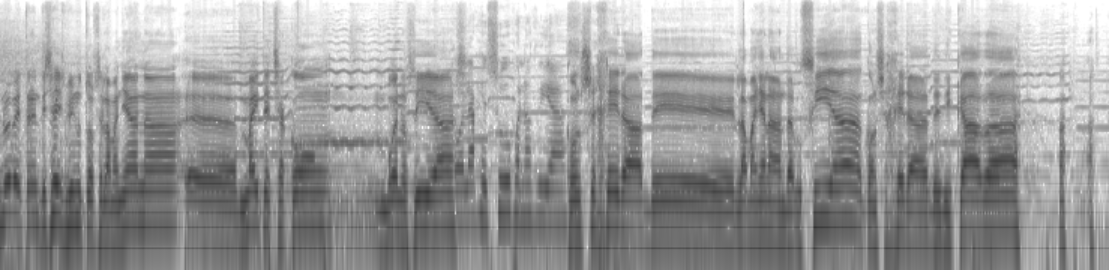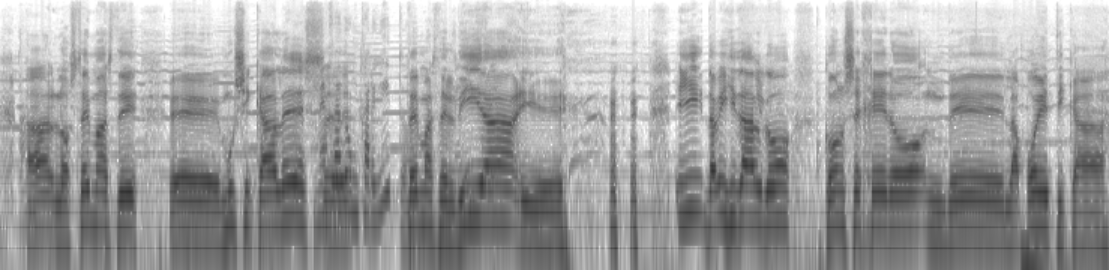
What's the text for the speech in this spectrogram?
9.36 minutos de la mañana. Eh, Maite Chacón, buenos días. Hola Jesús, buenos días. Consejera de La Mañana de Andalucía, consejera dedicada a los temas de eh, musicales. Me has dado eh, un carguito. Temas del ¿Me día y... y David Hidalgo, consejero de la poética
